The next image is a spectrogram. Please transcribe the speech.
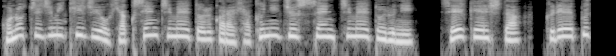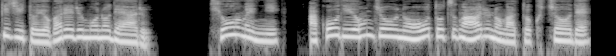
この縮み生地を 100cm から 120cm に成形したクレープ生地と呼ばれるものである。表面にアコーディオン状の凹凸があるのが特徴で、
